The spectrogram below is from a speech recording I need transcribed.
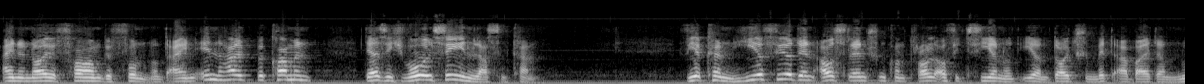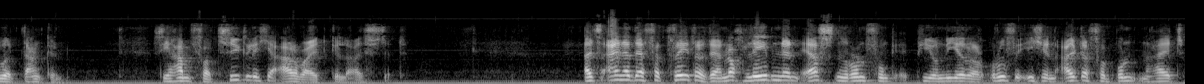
eine neue Form gefunden und einen Inhalt bekommen, der sich wohl sehen lassen kann. Wir können hierfür den ausländischen Kontrolloffizieren und ihren deutschen Mitarbeitern nur danken. Sie haben vorzügliche Arbeit geleistet. Als einer der Vertreter der noch lebenden ersten Rundfunkpioniere rufe ich in alter Verbundenheit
